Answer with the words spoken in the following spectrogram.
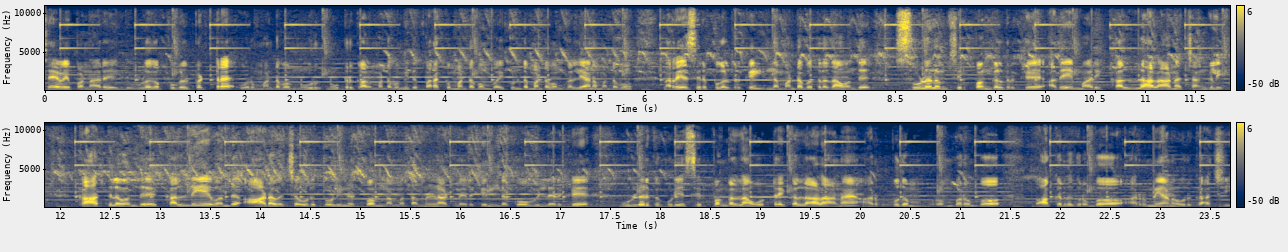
சேவை பண்ணார். இது உலக புகழ்பெற்ற ஒரு மண்டபம். நூறு நூற்றுக்கால் மண்டபம். இது பறக்கும் மண்டபம் வைகுண்ட மண்டபம் கல்யாண மண்டபம் நிறைய சிறப்புகள் இருக்குது இந்த மண்டபத்தில் தான் வந்து சுழலும் சிற்பங்கள் இருக்குது அதே மாதிரி கல்லால் ஆன சங்கிலி. காற்றுல வந்து கல்லையே வந்து ஆட வச்ச ஒரு தொழில்நுட்பம் நம்ம தமிழ்நாட்டில் இருக்குது இந்த கோவிலில் இருக்குது உள்ளே இருக்கக்கூடிய சிற்பங்கள்லாம் ஒற்றை கல்லால் ஆன அற்புதம். ரொம்ப ரொம்ப பார்க்குறதுக்கு ரொம்ப அருமையான ஒரு காட்சி.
